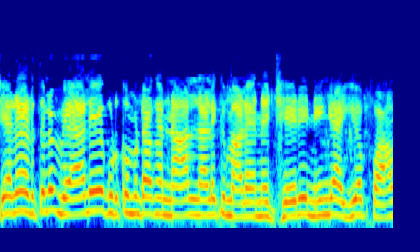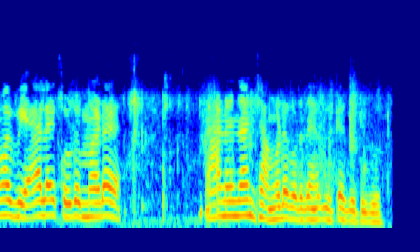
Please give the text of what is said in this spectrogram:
சில இடத்துல வேலையே கொடுக்க மாட்டாங்க. நாலு நாளைக்கு மழைன்னு சரி நீங்கள் ஐயோ பாவம் வேலை கொடுக்க மாட நானும் தான் சங்கடப்படுதேன் வீட்டை கட்டி போட்டு.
